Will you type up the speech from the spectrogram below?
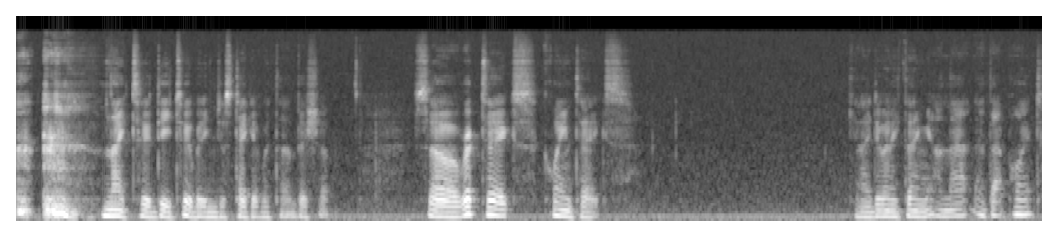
knight to d2, but you can just take it with the bishop. So rook takes, queen takes. Can I do anything on that at that point?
